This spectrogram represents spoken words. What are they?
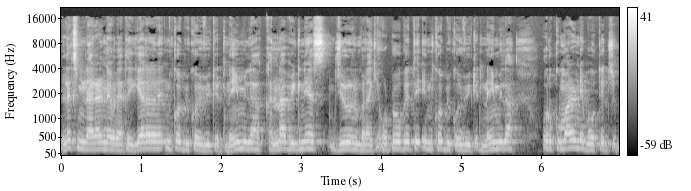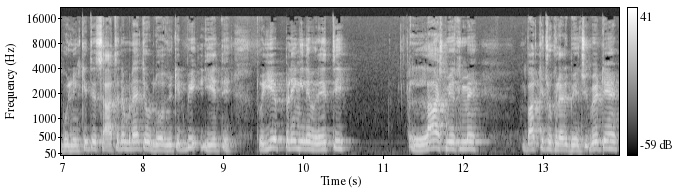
लक्ष्मी नारायण ने बनाए थे ग्यारह रन इनको भी कोई विकेट नहीं मिला। खन्ना विघ्नेश ज़ीरो रन बना के आउट हो गए थे, इनको भी कोई विकेट नहीं मिला। और कुमार ने बहुत अच्छी बॉलिंग की थी, सात रन बनाए थे और दो विकेट भी लिए थे। तो ये प्लेइंग इलेवन रहती लास्ट मैच में बाकी जो खिलाड़ी बेंच बैठे हैं,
